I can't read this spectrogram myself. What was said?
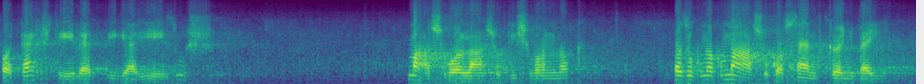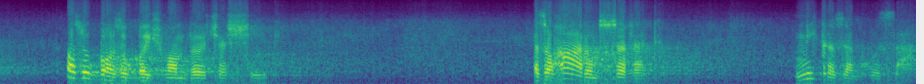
a testélet ige Jézus? Más vallások is vannak. Azoknak mások a szent könyvei. Azokban azokban is van bölcsesség. Ez a három szöveg mi közem hozzá?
